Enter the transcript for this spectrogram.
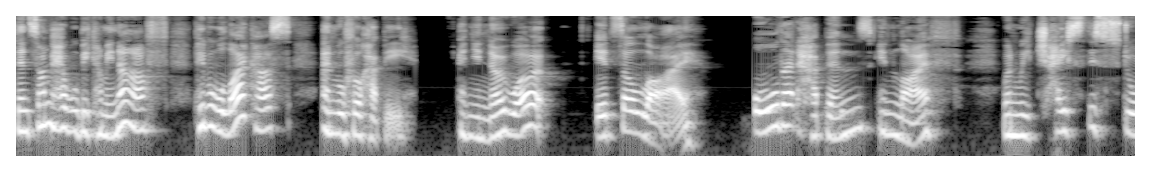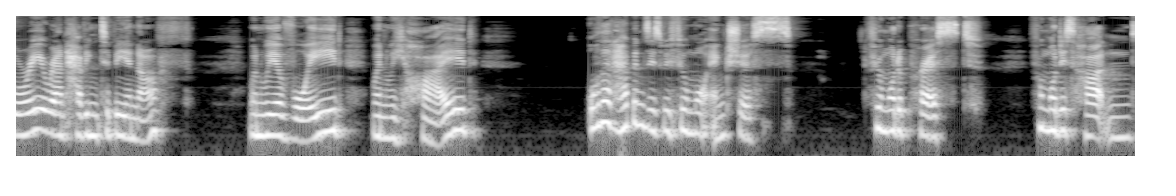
then somehow we'll become enough, people will like us, and we'll feel happy. And you know what? It's a lie. All that happens in life when we chase this story around having to be enough, when we avoid, when we hide, all that happens is we feel more anxious, feel more depressed, feel more disheartened,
